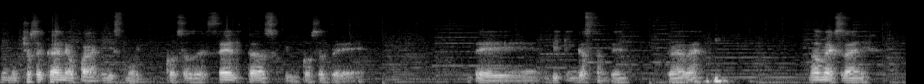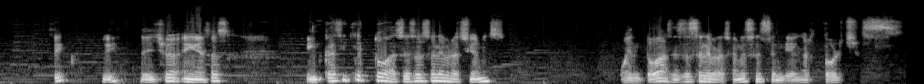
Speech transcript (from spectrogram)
mucho acerca del neopaganismo y cosas de celtas y cosas de, de vikingas también. no me extraña. Sí, sí. De hecho, en esas, en casi que todas esas celebraciones, o en todas esas celebraciones se encendían antorchas.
